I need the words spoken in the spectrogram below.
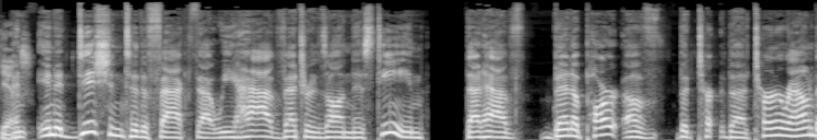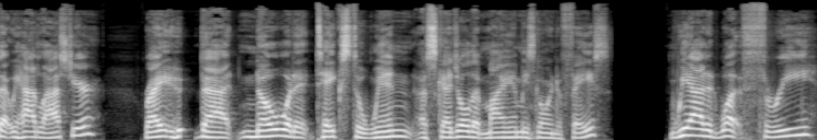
Yes. And in addition to the fact that we have veterans on this team that have been a part of the tur- the turnaround that we had last year, right? That know what it takes to win a schedule that Miami's going to face. We added what three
